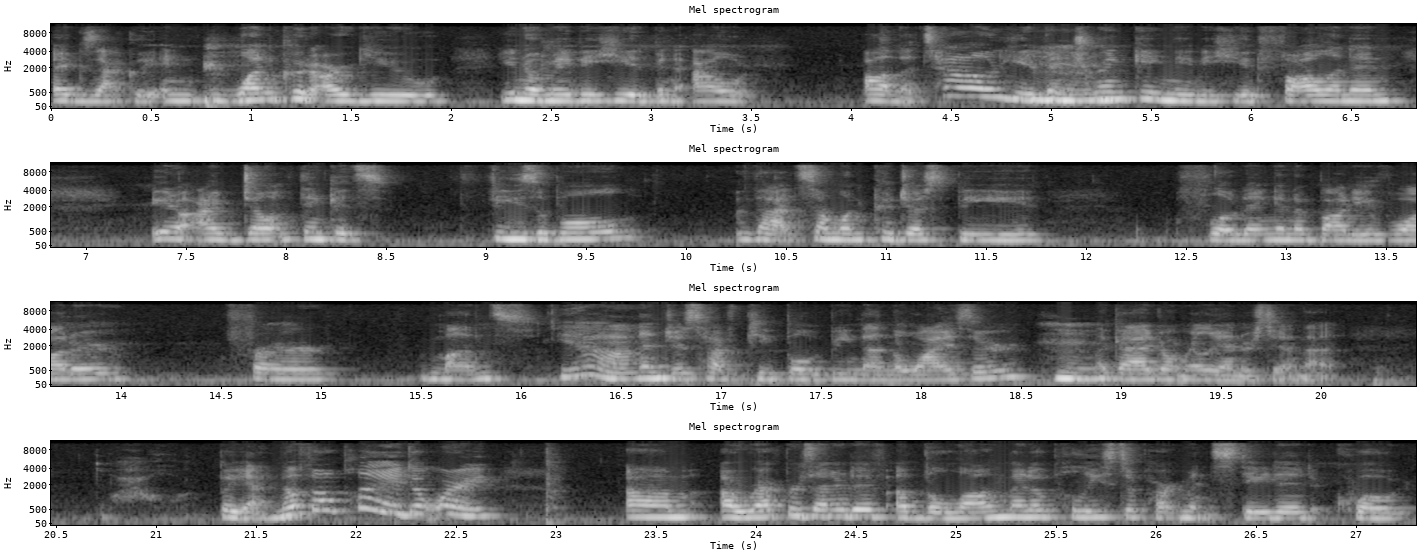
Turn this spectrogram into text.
Exactly. And one could argue, you know, maybe he had been out on the town, he had been mm-hmm. drinking, maybe he had fallen in. You know, I don't think it's feasible that someone could just be floating in a body of water for months Yeah. and just have people be none the wiser. Like, I don't really understand that. Wow. But yeah, no foul play, don't worry. Um, a representative of the Longmeadow Police Department stated, quote,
